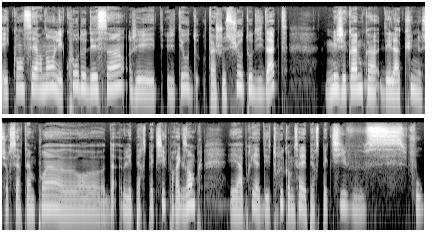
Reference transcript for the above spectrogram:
et concernant les cours de dessin, j'étais, enfin, je suis autodidacte, mais j'ai quand même des lacunes sur certains points, les perspectives par exemple. Et après, il y a des trucs comme ça, les perspectives, faut,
